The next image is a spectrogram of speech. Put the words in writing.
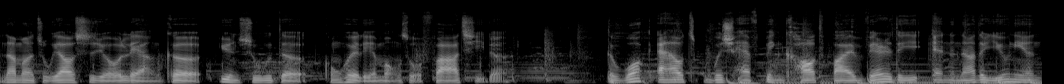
那么主要是由两个运输的工会联盟所发起的。 The walkout, which have been called by Verdi and another union,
